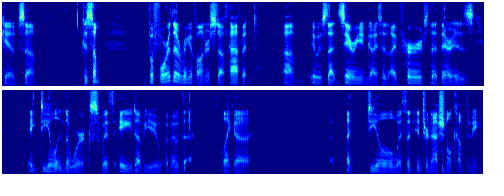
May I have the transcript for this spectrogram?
gives um because some before the Ring of Honor stuff happened, um, it was that Zarian guy said I've heard that there is a deal in the works with AEW about the like a a deal with an international company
